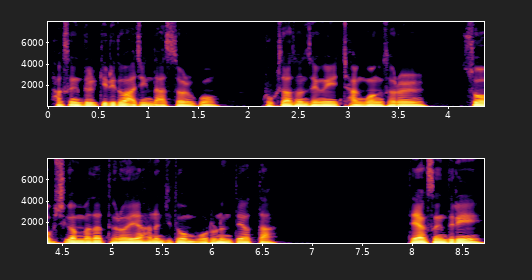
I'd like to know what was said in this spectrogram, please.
학생들끼리도 아직 낯설고 국사 선생의 장광설을 수업 시간마다 들어야 하는지도 모르는 때였다. 대학생들이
